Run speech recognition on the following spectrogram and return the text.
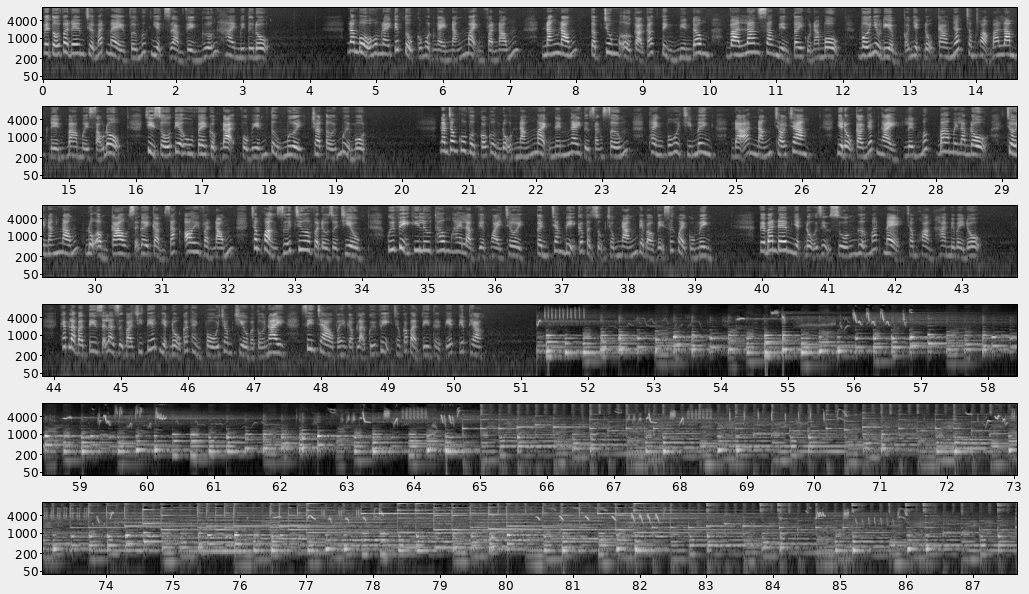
Về tối và đêm trời mát mẻ với mức nhiệt giảm về ngưỡng 24 độ. Nam Bộ hôm nay tiếp tục có một ngày nắng mạnh và nóng. Nắng nóng tập trung ở cả các tỉnh miền Đông và lan sang miền Tây của Nam Bộ, với nhiều điểm có nhiệt độ cao nhất trong khoảng 35 đến 36 độ. Chỉ số tia UV cực đại phổ biến từ 10 cho tới 11. Nằm trong khu vực có cường độ nắng mạnh nên ngay từ sáng sớm, thành phố Hồ Chí Minh đã nắng chói chang. Nhiệt độ cao nhất ngày lên mức 35 độ, trời nắng nóng, độ ẩm cao sẽ gây cảm giác oi và nóng trong khoảng giữa trưa và đầu giờ chiều. Quý vị khi lưu thông hay làm việc ngoài trời cần trang bị các vật dụng chống nắng để bảo vệ sức khỏe của mình. Về ban đêm, nhiệt độ dịu xuống ngưỡng mát mẻ trong khoảng 27 độ. Khép lại bản tin sẽ là dự báo chi tiết nhiệt độ các thành phố trong chiều và tối nay. Xin chào và hẹn gặp lại quý vị trong các bản tin thời tiết tiếp theo. Música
